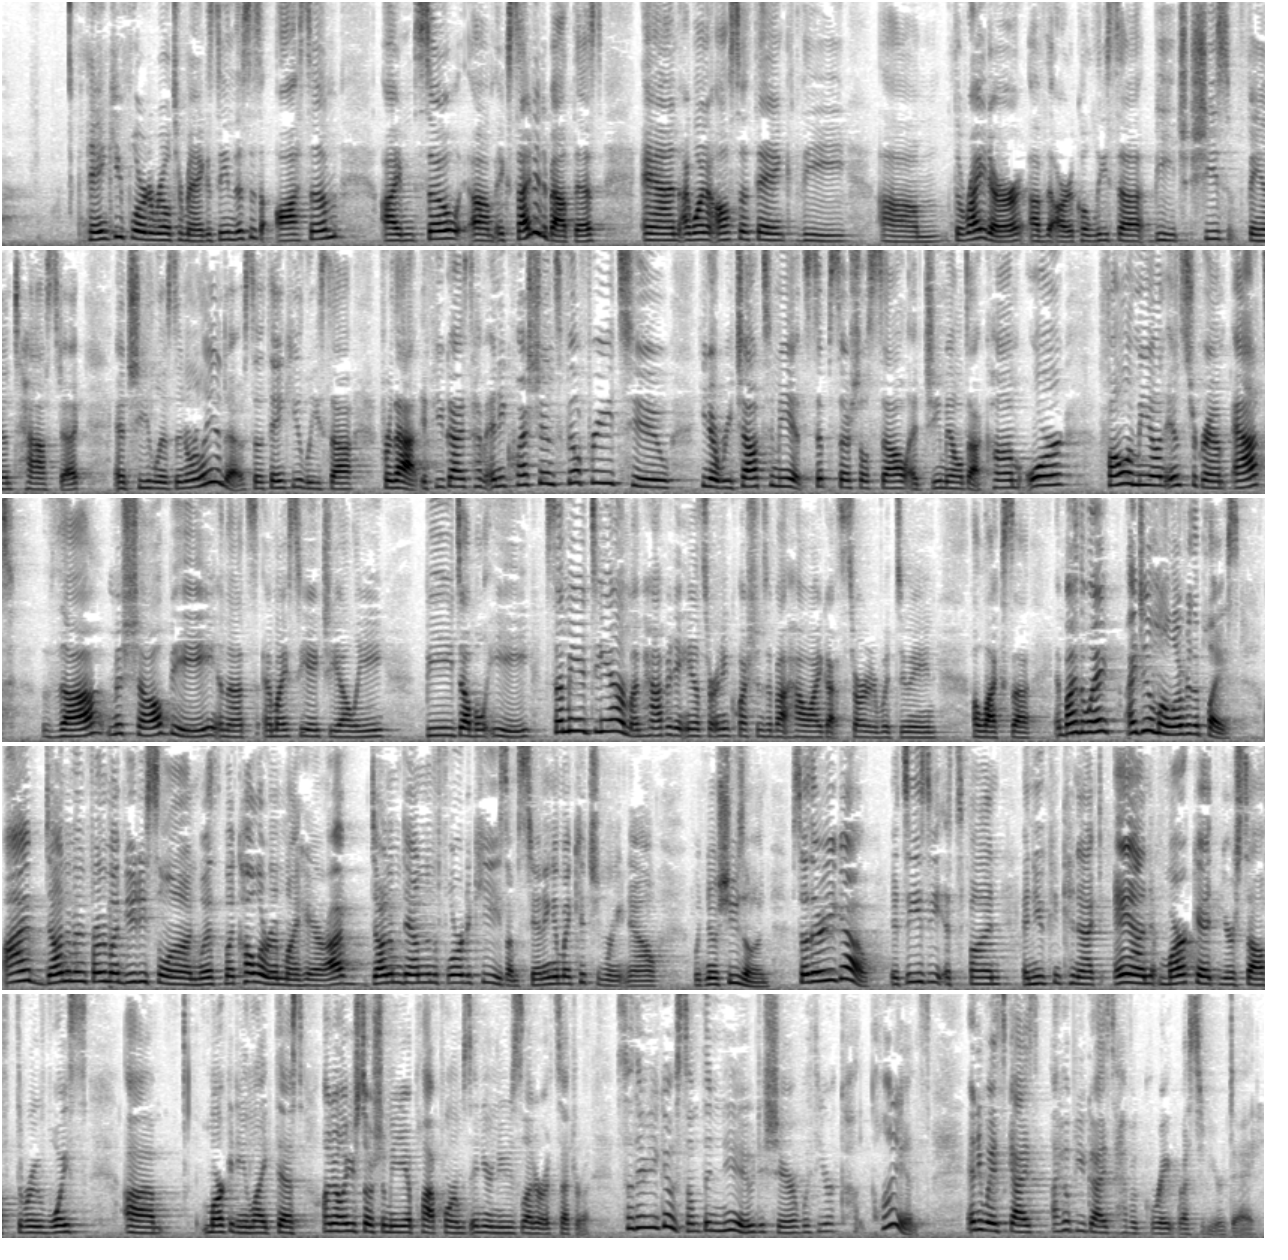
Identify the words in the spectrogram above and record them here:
thank you, Florida Realtor Magazine. This is awesome. I'm so um, excited about this. And I want to also thank the um, the writer of the article, Lisa Beach. She's fantastic, and she lives in Orlando. So thank you, Lisa, for that. If you guys have any questions, feel free to you know reach out to me at sipsocialsell at gmail.com or follow me on Instagram at the Michele Bee, and that's M I C H E L E B double E. Send me a DM. I'm happy to answer any questions about how I got started with doing Alexa. And by the way, I do them all over the place. I've done them in front of my beauty salon with my color in my hair. I've done them down in the Florida Keys. I'm standing in my kitchen right now with no shoes on. So there you go. It's easy, it's fun, and you can connect and market yourself through voice um, marketing like this on all your social media platforms, in your newsletter, etc. So there you go, something new to share with your clients. Anyways, guys, I hope you guys have a great rest of your day.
